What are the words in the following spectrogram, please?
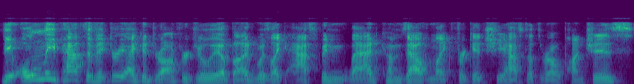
the only path to victory I could draw for Julia Budd was like Aspen Ladd comes out and like forgets she has to throw punches,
